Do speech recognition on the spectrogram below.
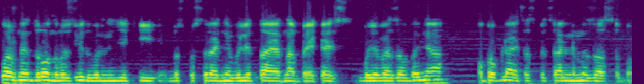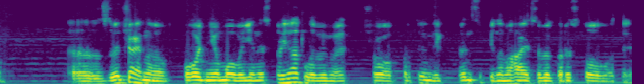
Кожний дрон розвідувальний, який безпосередньо вилітає на якесь бойове завдання, обробляється спеціальними засобами. Звичайно, погодні умови є несприятливими, що противник в принципі намагається використовувати.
